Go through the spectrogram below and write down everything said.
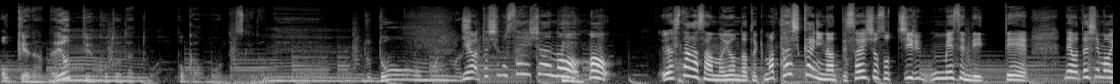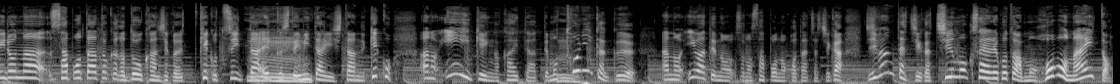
OK なんだよっていうことだとは僕は思うんですけどね。どどう思います？いや私も最初あの、まあ安永さんの読んだ時、まあ確かになって最初そっち目線で言って、で、私もいろんなサポーターとかがどう感じたか結構ツイッター X で見たりしたんで、結構あのいい意見が書いてあって、もうとにかく、あの岩手のそのサポの子たちが自分たちが注目されることはもうほぼないと。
